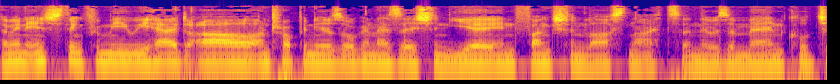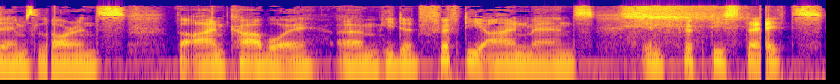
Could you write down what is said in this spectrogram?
I mean, interesting for me, we had our entrepreneurs organization year in function last night, and there was a man called James Lawrence, the Iron Cowboy. Um, he did 50 Ironmans in 50 states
